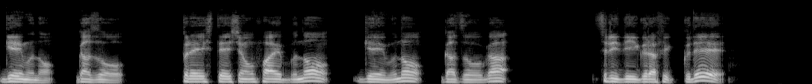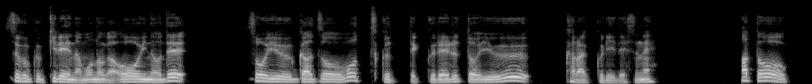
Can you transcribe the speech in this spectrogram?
ゲームの画像、プレイステーション5のゲームの画像が 3D グラフィックですごく綺麗なものが多いので、そういう画像を作ってくれるというからくりですね。あと、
